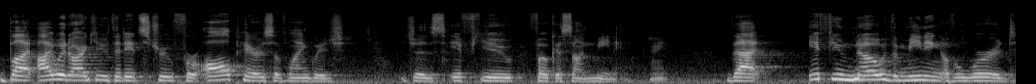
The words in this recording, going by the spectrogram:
but I would argue that it's true for all pairs of languages if you focus on meaning. Right? That if you know the meaning of a word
